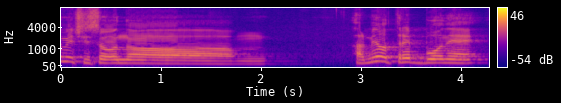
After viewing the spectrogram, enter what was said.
secondo me ci sono mh, almeno tre buone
